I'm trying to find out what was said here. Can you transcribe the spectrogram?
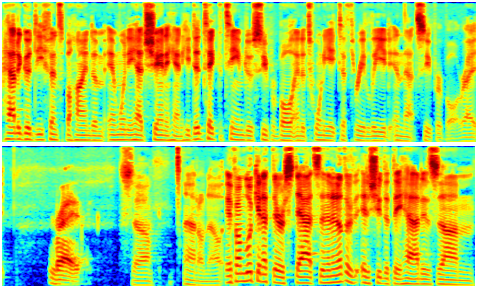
had a good defense behind him, and when he had Shanahan, he did take the team to a Super Bowl and a twenty-eight to three lead in that Super Bowl, right? Right. So I don't know. If I'm looking at their stats, and then another issue that they had is um,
